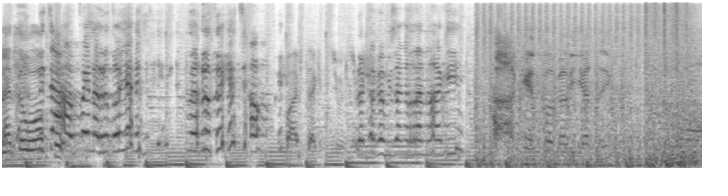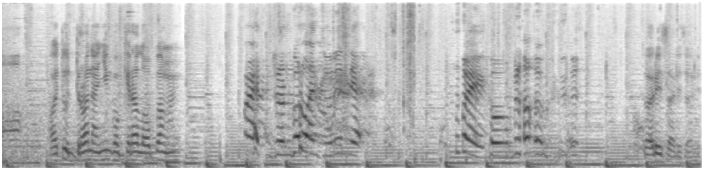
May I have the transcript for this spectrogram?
Naruto walk tuh. capek Naruto-nya. Naruto-nya capek. Udah kagak bisa ngeran lagi. Kaget gua gak lihat, Aing. Oh itu drone anjing gua kira lobang. Weh, drone gua lu hancurin ya. Weh, goblok. Sorry sorry sorry.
